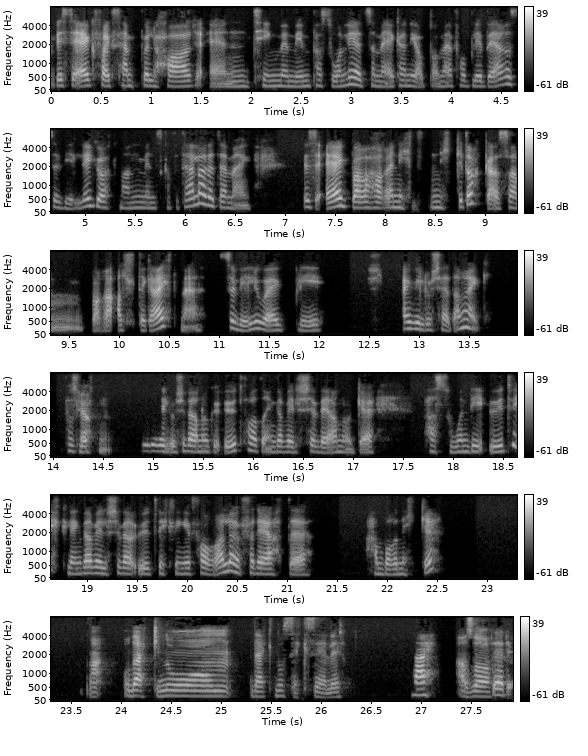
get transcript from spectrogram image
hvis jeg f.eks. har en ting med min personlighet som jeg kan jobbe med for å bli bedre, så vil jeg jo at mannen min skal fortelle det til meg. Hvis jeg bare har en nikkedokke som bare alt er greit med, så vil jo jeg bli Jeg vil jo kjede meg på slutten. Ja. Det vil jo ikke være noe utfordring. Det vil ikke være noe personlig utvikling. Det vil ikke være utvikling i forholdet fordi at det, han bare nikker. Nei. Og det er ikke noe, det er ikke noe sexy heller. Nei, Altså, det er det.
